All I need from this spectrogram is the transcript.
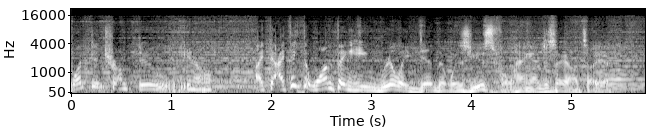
What did Trump do? You know, I, th- I think the one thing he really did that was useful, hang on just a second, I'll tell you.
